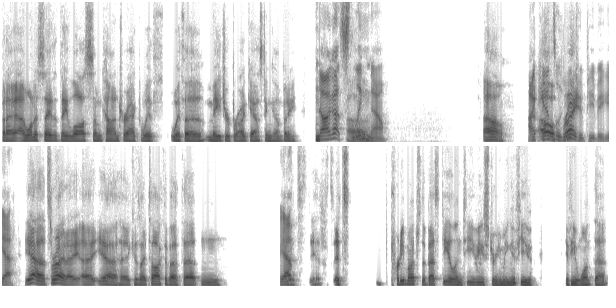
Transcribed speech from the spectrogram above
But I, I want to say that they lost some contract with with a major broadcasting company. No, I got Sling uh, now. Oh, I oh, canceled right. YouTube TV. Yeah. yeah, that's right. I, I yeah, because I talked about that, and yeah, it's it's it's pretty much the best deal in TV streaming if you if you want that.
